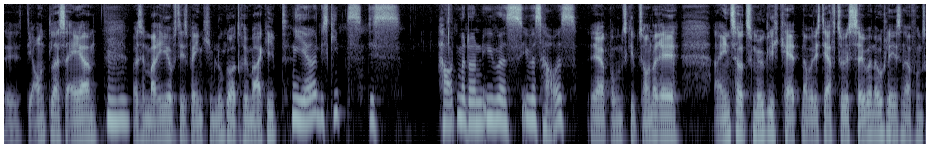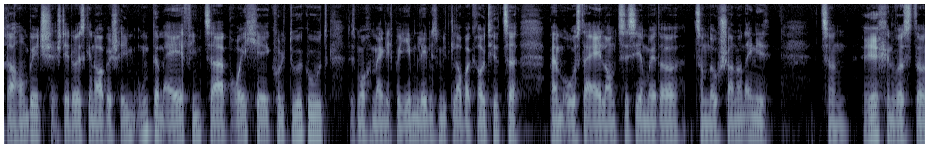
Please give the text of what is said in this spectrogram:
äh, die Antlerseier. Mhm. Weiß ich, Maria, ob es das bei Ihnen im Lungau drüben auch gibt? Ja, das gibt's. Das haut man dann übers, übers Haus. Ja, bei uns gibt es andere Einsatzmöglichkeiten, aber das darfst du alles selber nachlesen. Auf unserer Homepage steht alles genau beschrieben. Unterm Ei findet ihr auch Bräuche, Kulturgut. Das machen wir eigentlich bei jedem Lebensmittel, aber gerade jetzt beim Osterei lohnt es sich einmal da zum Nachschauen und eine zum Riechen, was da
